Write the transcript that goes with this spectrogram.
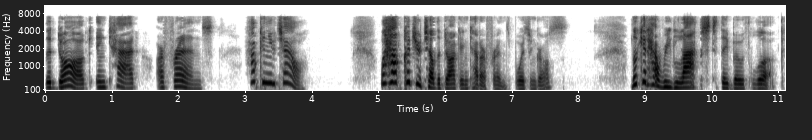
The dog and cat are friends. How can you tell? Well, how could you tell the dog and cat are friends, boys and girls? Look at how relaxed they both look.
